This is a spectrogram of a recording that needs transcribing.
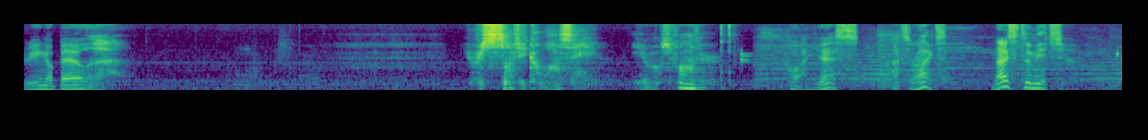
Ring a bell? You're Sati Kawase, Iro's father. Why, yes, that's right. Nice to meet you.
